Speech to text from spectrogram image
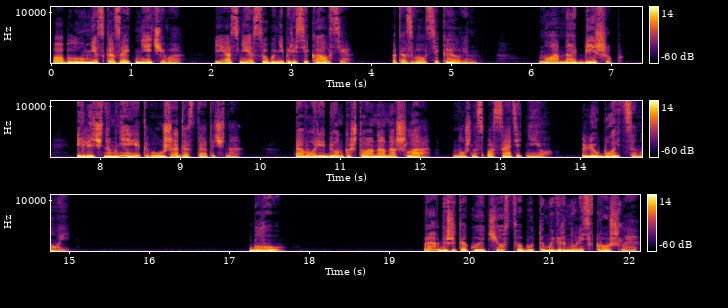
«О Блу мне сказать нечего, я с ней особо не пересекался», — отозвался Келвин. «Но она Бишоп, и лично мне этого уже достаточно. Того ребенка, что она нашла, нужно спасать от нее любой ценой. Блу. Правда же такое чувство, будто мы вернулись в прошлое?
